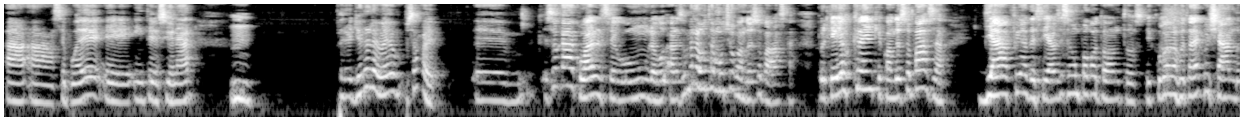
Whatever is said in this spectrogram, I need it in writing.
a, a- se puede eh, intencionar, Mm. pero yo no le veo, ¿sabes? Eh, eso cada cual, según, lo- a los hombres les gusta mucho cuando eso pasa, porque ellos creen que cuando eso pasa, ya, fíjate, si a veces son un poco tontos, disculpen los que están escuchando,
